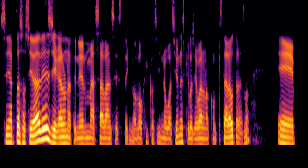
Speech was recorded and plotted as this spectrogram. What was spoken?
ciertas sociedades llegaron a tener más avances tecnológicos e innovaciones que los llevaron a conquistar a otras, ¿no? Eh,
